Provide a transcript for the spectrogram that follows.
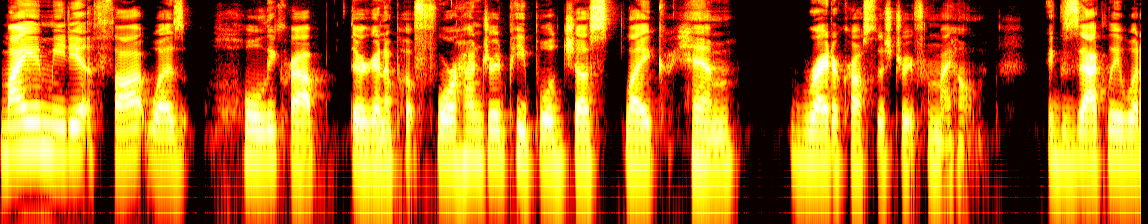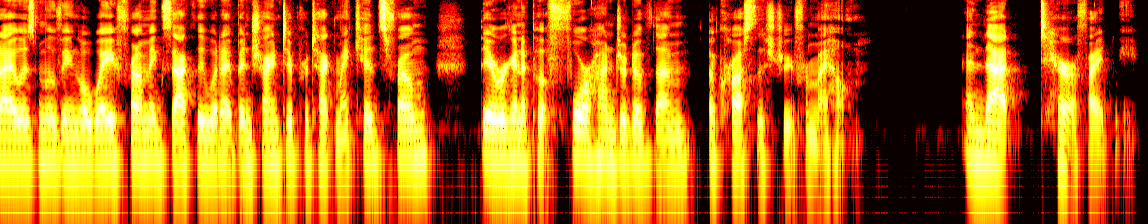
my immediate thought was, holy crap, they're going to put 400 people just like him right across the street from my home. Exactly what I was moving away from, exactly what I've been trying to protect my kids from. They were going to put 400 of them across the street from my home. And that terrified me.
